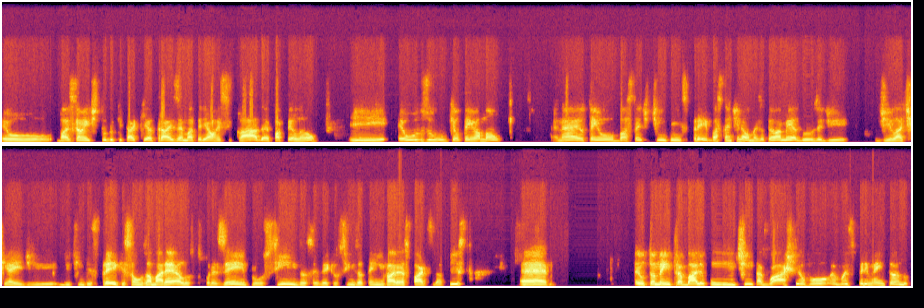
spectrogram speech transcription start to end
Eu basicamente tudo que está aqui atrás é material reciclado, é papelão e eu uso o que eu tenho à mão. Né? Eu tenho bastante tinta em spray, bastante não, mas eu tenho uma meia dúzia de, de latinha aí de, de tinta spray, que são os amarelos, por exemplo, o cinza, você vê que o cinza tem em várias partes da pista. É, eu também trabalho com tinta guache, eu vou, eu vou experimentando.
